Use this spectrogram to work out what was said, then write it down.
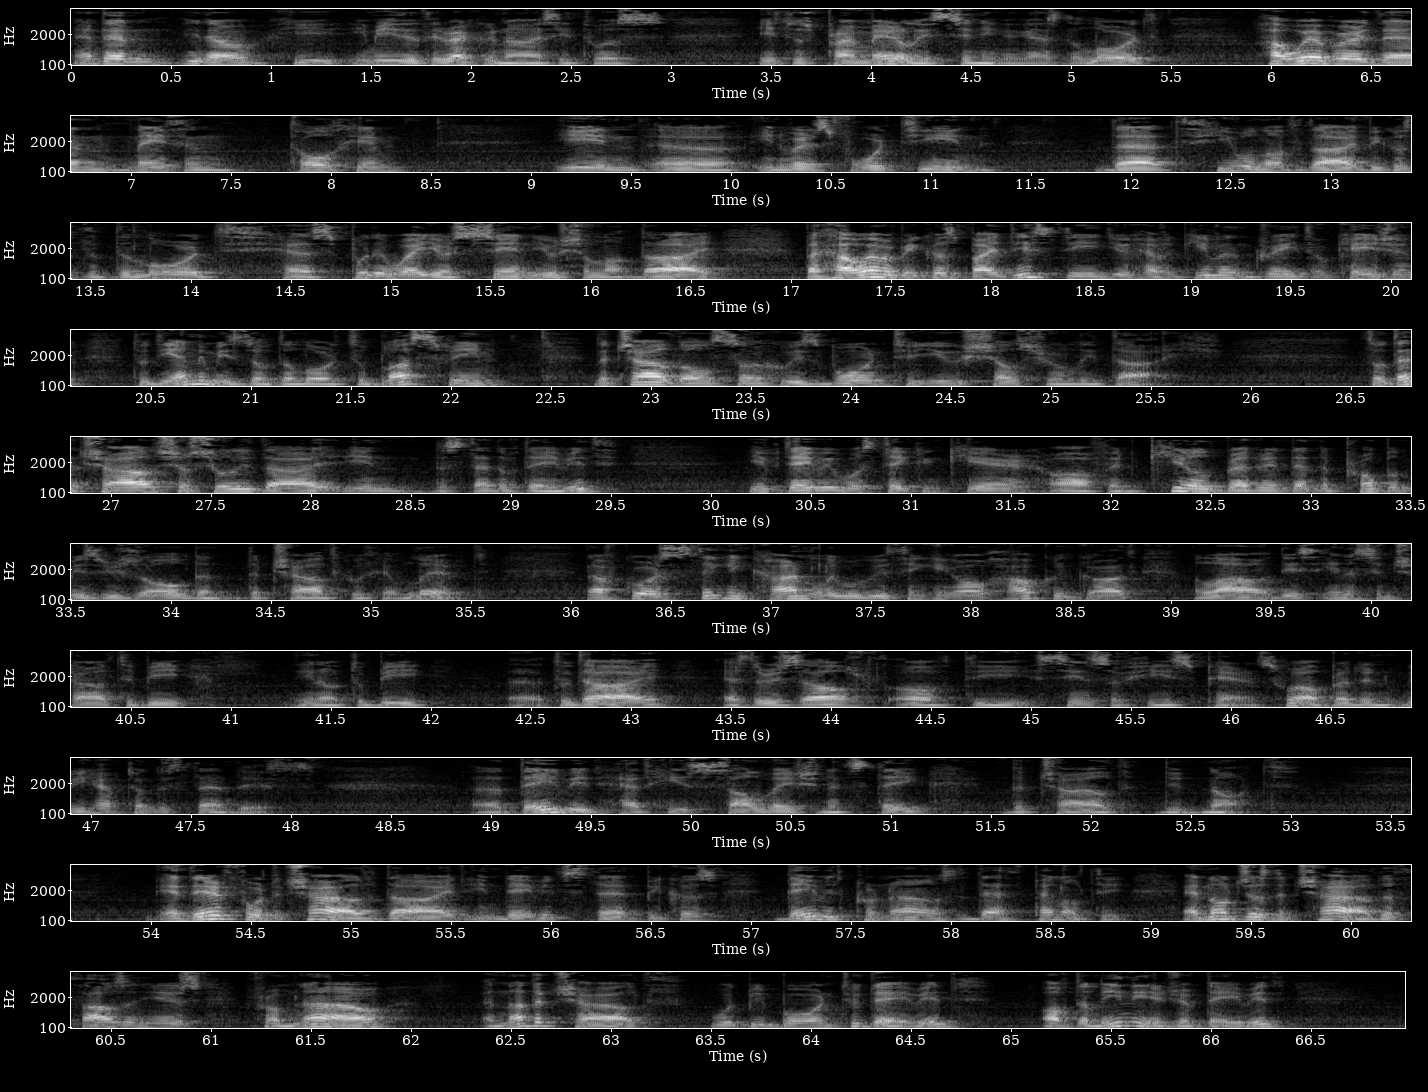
And then, you know, he immediately recognized it was, it was primarily sinning against the Lord. However, then Nathan told him in, uh, in verse 14 that he will not die because the, the Lord has put away your sin, you shall not die. But however, because by this deed you have given great occasion to the enemies of the Lord to blaspheme, the child also who is born to you shall surely die. So that child shall surely die in the stead of David. If David was taken care of and killed, brethren, then the problem is resolved and the child could have lived. Now, of course, thinking carnally, we'll be thinking, oh, how could God allow this innocent child to be, you know, to be, uh, to die as the result of the sins of his parents? Well, brethren, we have to understand this. Uh, David had his salvation at stake the child did not. And therefore the child died in David's stead because David pronounced the death penalty. And not just the child, a thousand years from now, another child would be born to David, of the lineage of David,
